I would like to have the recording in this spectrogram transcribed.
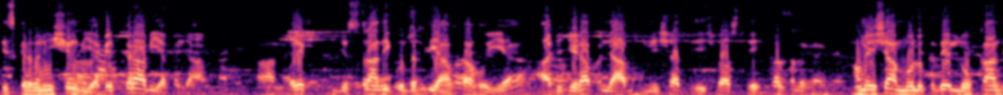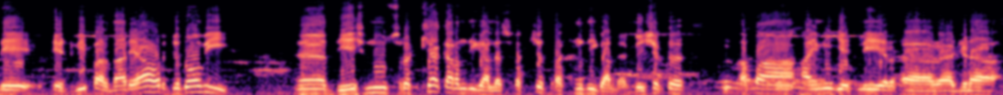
ਡਿਸਕ੍ਰਿਮੀਨੇਸ਼ਨ ਵੀ ਹੈ ਵਿਤਕਰਾ ਵੀ ਹੈ ਪੰਜਾਬ ਦਾ। ਔਰ ਇੱਕ ਜਿਸ ਤਰ੍ਹਾਂ ਦੀ ਕੁਦਰਤੀ ਆਫਤਾ ਹੋਈ ਆ ਅੱਜ ਜਿਹੜਾ ਪੰਜਾਬ ਹਮੇਸ਼ਾ ਦੇਸ਼ ਵਾਸਤੇ ਗਲਤ ਲਿਖਿਆ ਗਿਆ। ਹਮੇਸ਼ਾ ਮੁਲਕ ਦੇ ਲੋਕਾਂ ਦੇ ਢਿੱਡ ਵੀ ਭਰਦਾ ਰਿਹਾ ਔਰ ਜਦੋਂ ਵੀ ਦੇਸ਼ ਨੂੰ ਸੁਰੱਖਿਆ ਕਰਨ ਦੀ ਗੱਲ ਹੈ ਸੁਰੱਖਿਅਤ ਰੱਖਣ ਦੀ ਗੱਲ ਹੈ ਬੇਸ਼ੱਕ ਆਪਾਂ ਇਮੀਡੀਏਟਲੀ ਜਿਹੜਾ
